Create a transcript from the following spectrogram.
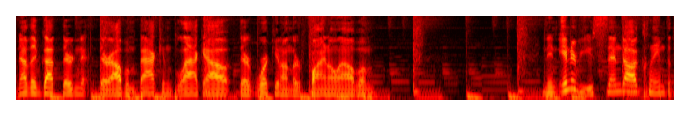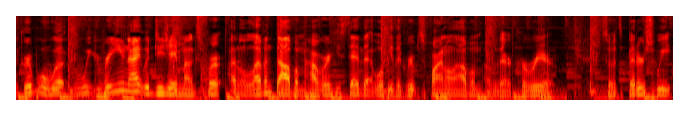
now they've got their their album back in blackout they're working on their final album in an interview, sendog claimed that the group will re- reunite with DJ Muggs for an 11th album. However, he said that will be the group's final album of their career. So it's bittersweet.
